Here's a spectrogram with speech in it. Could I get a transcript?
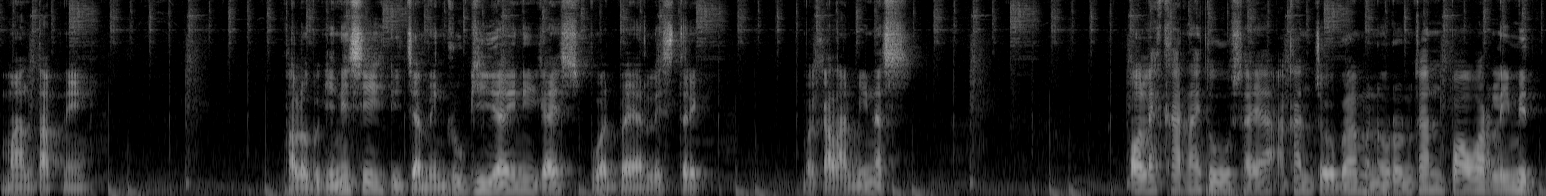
Mantap nih. Kalau begini sih dijamin rugi ya ini guys buat bayar listrik. Bakalan minus. Oleh karena itu saya akan coba menurunkan power limit.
